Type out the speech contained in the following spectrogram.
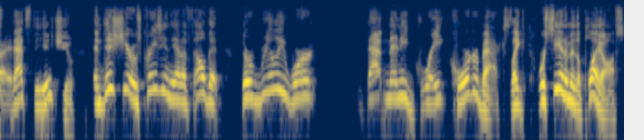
right. that's the issue. And this year it was crazy in the NFL that there really weren't that many great quarterbacks. Like we're seeing them in the playoffs,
